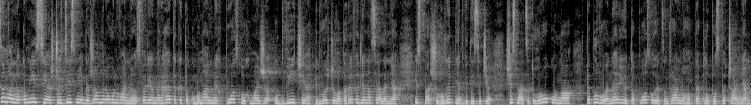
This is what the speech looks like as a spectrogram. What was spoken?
Національна комісія, що здійснює державне регулювання у сфері енергетики та комунальних послуг, майже удвічі підвищила тарифи для населення із 1 липня 2016 року на теплову енергію та послуги центрального теплопостачання.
